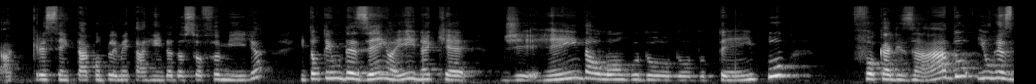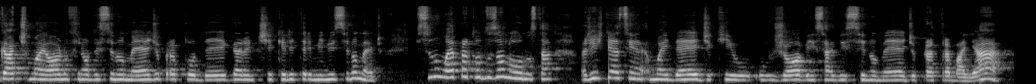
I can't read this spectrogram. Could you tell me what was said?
acrescentar, complementar a renda da sua família. Então tem um desenho aí, né, que é de renda ao longo do, do, do tempo, focalizado e um resgate maior no final do ensino médio para poder garantir que ele termine o ensino médio. Isso não é para todos os alunos, tá? A gente tem assim uma ideia de que o, o jovem sai do ensino médio para trabalhar,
